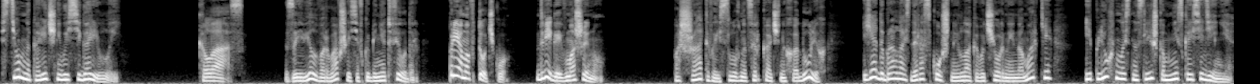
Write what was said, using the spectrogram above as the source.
с темно-коричневой сигариллой. «Класс!» — заявил ворвавшийся в кабинет Федор. «Прямо в точку! Двигай в машину!» Пошатываясь, словно циркач на ходулях, я добралась до роскошной лаково-черной иномарки и плюхнулась на слишком низкое сиденье.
